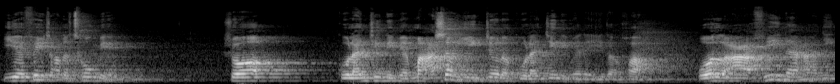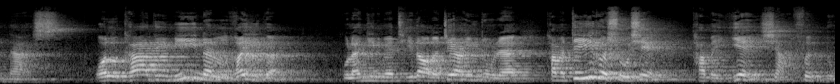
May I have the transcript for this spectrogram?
也非常的聪明，说《古兰经》里面马上印证了《古兰经》里面的一段话：“我拉菲那阿尼纳斯。”我卡迪米那黑的，古兰经里面提到了这样一种人，他们第一个属性，他们咽下愤怒。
